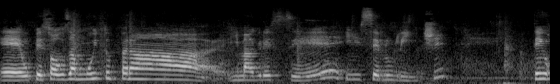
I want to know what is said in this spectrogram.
é, o pessoal usa muito para emagrecer e celulite. Tem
